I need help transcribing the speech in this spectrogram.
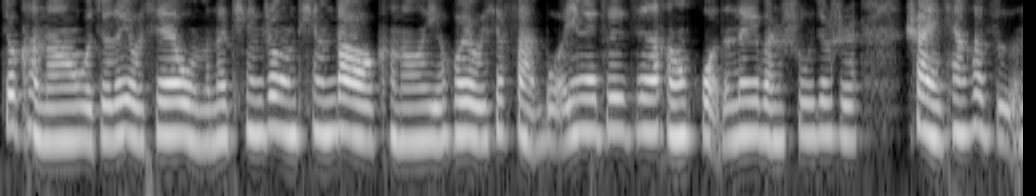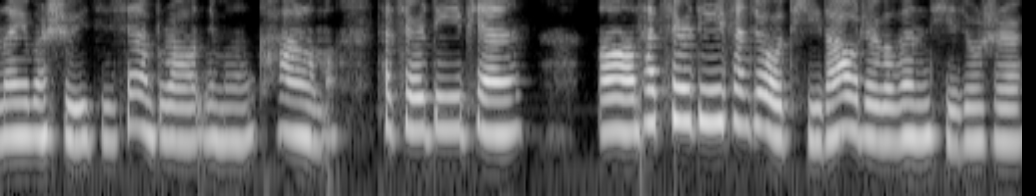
就可能我觉得有些我们的听众听到，可能也会有一些反驳，因为最近很火的那一本书就是上野千鹤子的那一本《始于极限》，不知道你们看了吗？它其实第一篇。嗯，他其实第一篇就有提到这个问题，就是，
